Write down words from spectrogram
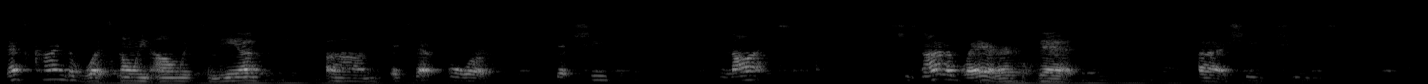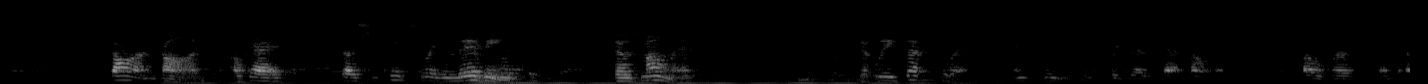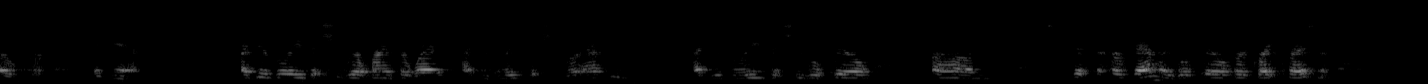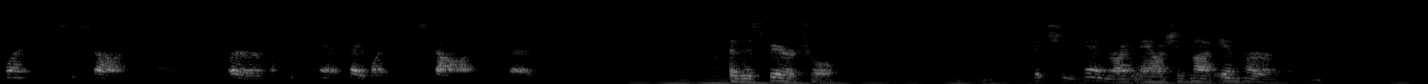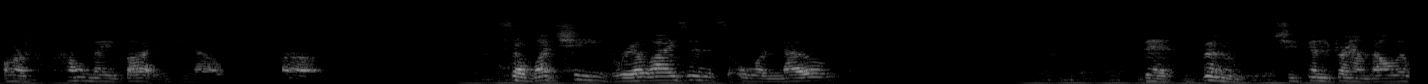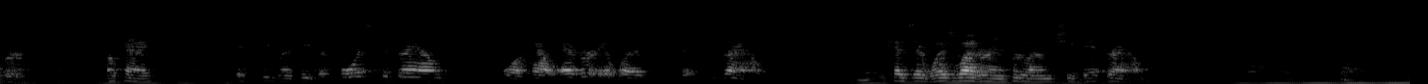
that's kind of what's going on with Tamia, um, she's not, she's not aware that uh, she she's gone, gone. Okay, so she keeps reliving those moments that leads up to it and she relives that moment over and over again. I do believe that she will find her way. I do believe that she will have. I do believe that she will feel, um, that her family will feel her great presence once she stops. Or you can't say once she stops because of the spiritual that she's in right now. She's not in her our homemade bodies, you know. Um, so once she realizes or knows that boom, she's gonna drown all over. Okay? If she was either forced to drown or however it was that she drowned. Because there was water in her lungs, she did drown.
